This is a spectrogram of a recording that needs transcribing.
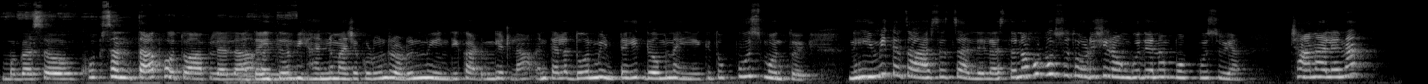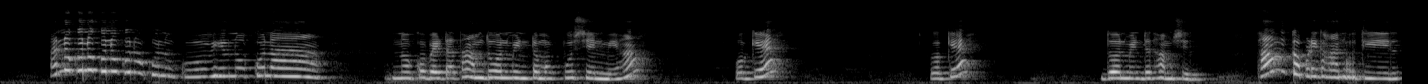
मग असं खूप संताप होतो आपल्याला. आता इथं विहाननं माझ्याकडून रडून मेहंदी काढून घेतला आणि त्याला दोन मिनिटंही दम नाही आहे की तो पूस म्हणतोय. नेहमी त्याचं असंच चाललेलं असतं. नको पुसू थोडीशी रंगू दे ना मग पुसूया. छान आले ना? नको नको नको नको नको विहीव नको ना. नको बेटा थांब दोन मिनटं मग पुसेन मी हां? ओके? ओके? दोन मिनटं थांबशील. थांब कपडे घाण होतील.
